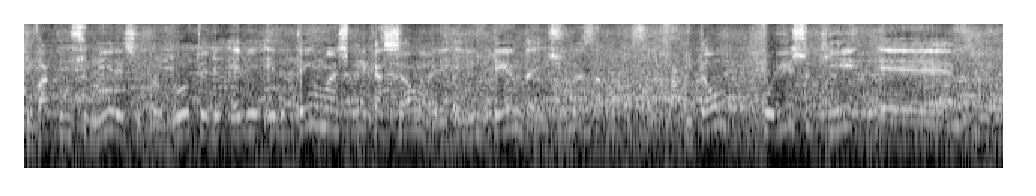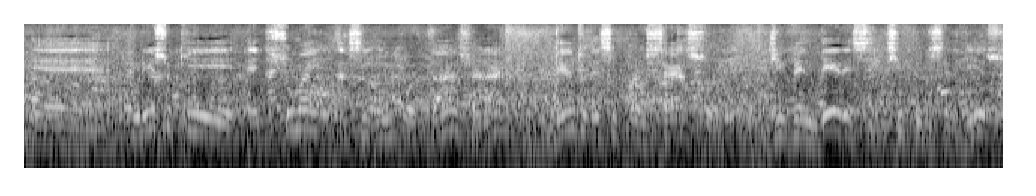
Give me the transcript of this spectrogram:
que vai consumir esse produto, ele, ele, ele tenha uma explicação, ele, ele entenda isso. Né? Então, por isso que é, é, por isso que é de suma assim, importância, né, dentro desse processo de vender esse tipo de serviço,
